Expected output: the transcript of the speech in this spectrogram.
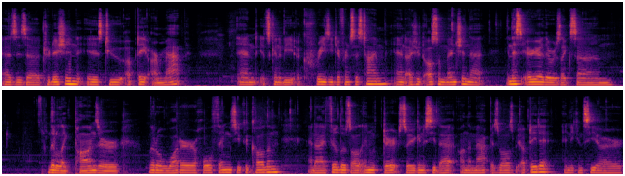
as is a tradition is to update our map and it's going to be a crazy difference this time. And I should also mention that in this area there was like some little like ponds or little water hole things you could call them. And I filled those all in with dirt so you're gonna see that on the map as well as we update it. And you can see our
